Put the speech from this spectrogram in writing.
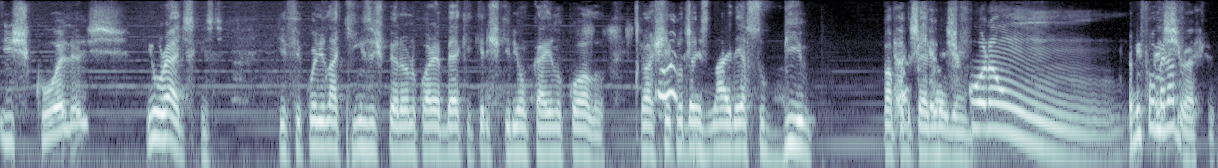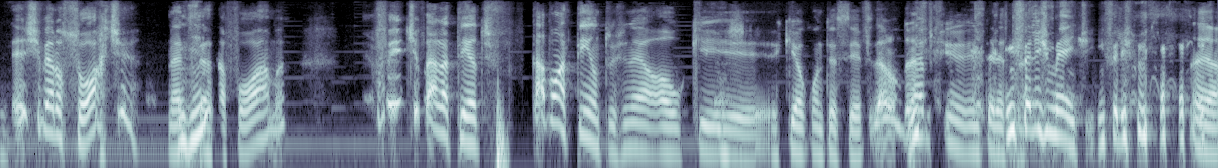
escolhas. E o Redskins, que ficou ali na 15 esperando o quarterback que eles queriam cair no colo. Eu achei eu que o Dan Snyder ia subir pra poder pegar alguém. Eles foram. Pra mim foi o melhor draft. Eles tiveram sorte, né, de uhum. certa forma. E tiveram atentos, estavam atentos, né, ao que, que ia acontecer. Fizeram um draft interessante. Infelizmente, infelizmente. É.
